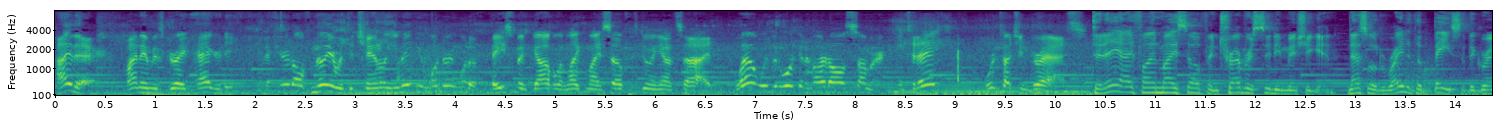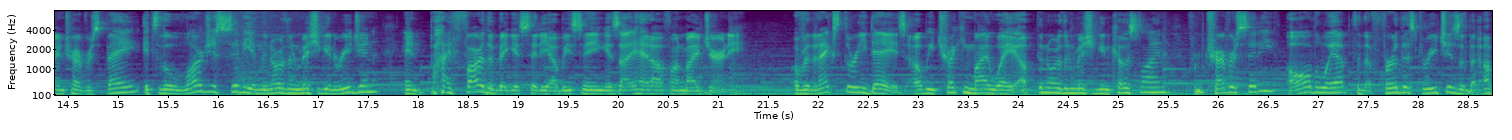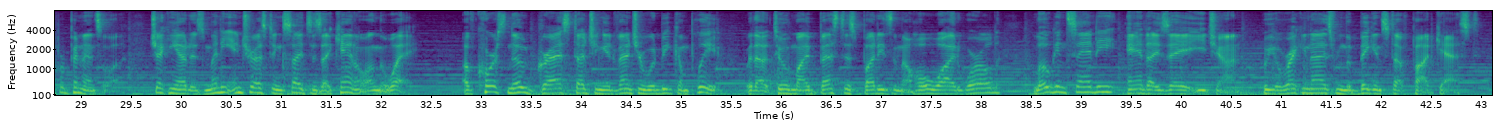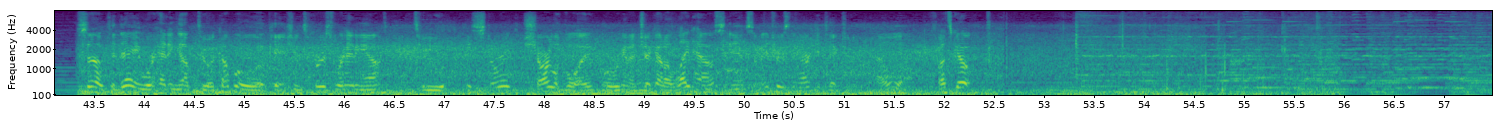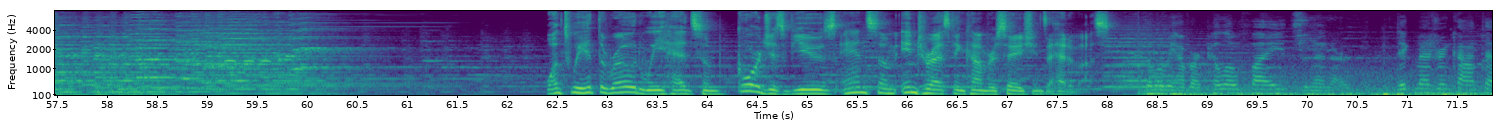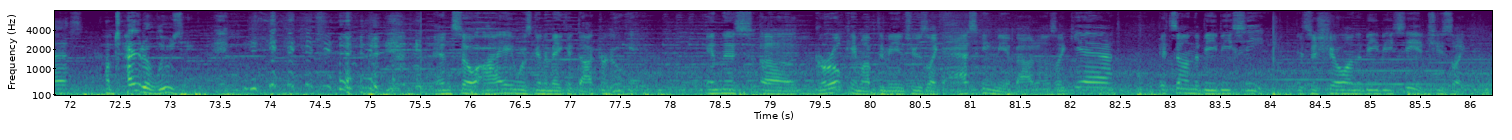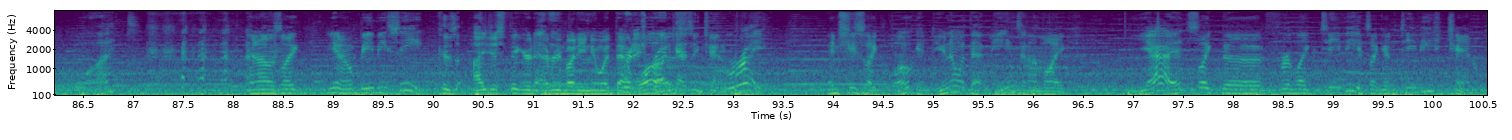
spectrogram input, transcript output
Hi there, my name is Greg Haggerty, and if you're at all familiar with the channel, you may be wondering what a basement goblin like myself is doing outside. Well, we've been working hard all summer, and today, we're touching grass. Today I find myself in Traverse City, Michigan. Nestled right at the base of the Grand Traverse Bay, it's the largest city in the northern Michigan region, and by far the biggest city I'll be seeing as I head off on my journey. Over the next three days, I'll be trekking my way up the northern Michigan coastline from Traverse City all the way up to the furthest reaches of the Upper Peninsula, checking out as many interesting sights as I can along the way. Of course, no grass touching adventure would be complete without two of my bestest buddies in the whole wide world, Logan Sandy and Isaiah Echon, who you'll recognize from the Big N' Stuff podcast. So today we're heading up to a couple of locations. First, we're heading out to historic Charlevoix, where we're going to check out a lighthouse and some interesting architecture. Oh yeah. Let's go. Once we hit the road, we had some gorgeous views and some interesting conversations ahead of us. Then when we have our pillow fights and then our dick measuring contest. I'm tired of losing. and so I was going to make a Doctor Who game. And this uh, girl came up to me and she was like asking me about it. I was like, yeah, it's on the BBC. It's a show on the BBC. And she's like, what? and I was like, you know, BBC. Because I just figured everybody knew what that British was. Broadcasting Channel. Right. And she's like, Logan, do you know what that means? And I'm like, yeah, it's like the, for like TV, it's like a TV channel.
